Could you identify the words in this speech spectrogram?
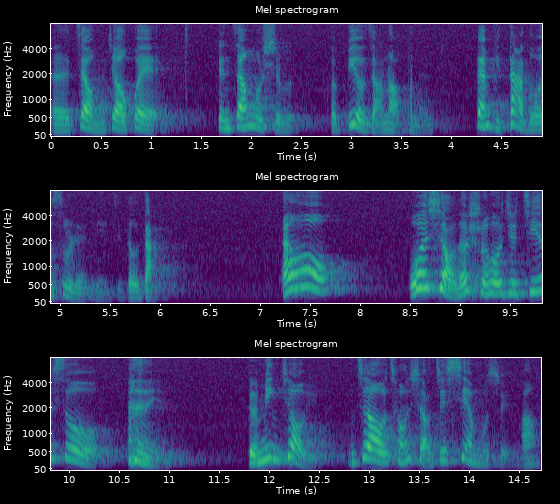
呃在我们教会，跟张牧师和 Bill 长老不能比，但比大多数人年纪都大。然后我小的时候就接受 革命教育，你知道我从小最羡慕谁吗？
